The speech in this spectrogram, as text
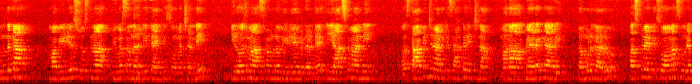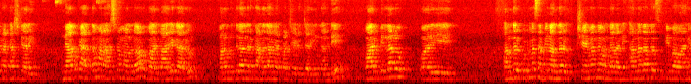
ముందుగా మా వీడియోస్ చూస్తున్న వ్యూవర్స్ అందరికీ థ్యాంక్ యూ సో మచ్ అండి. ఈరోజు మా ఆశ్రమంలో వీడియో ఏమిటంటే ఈ ఆశ్రమాన్ని స్థాపించడానికి సహకరించిన మన మేడం గారి తమ్ముడు గారు పసుపులేటి సోమ సూర్యప్రకాష్ గారి జ్ఞాపకార్థం మన ఆశ్రమంలో వారి భార్య గారు మన వృద్ధులందరికీ అన్నదానం ఏర్పాటు చేయడం జరిగిందండి. వారి పిల్లలు వారి అందరు కుటుంబ సభ్యులు అందరూ క్షేమంగా ఉండాలని అన్నదాత సుఖీభవ అని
